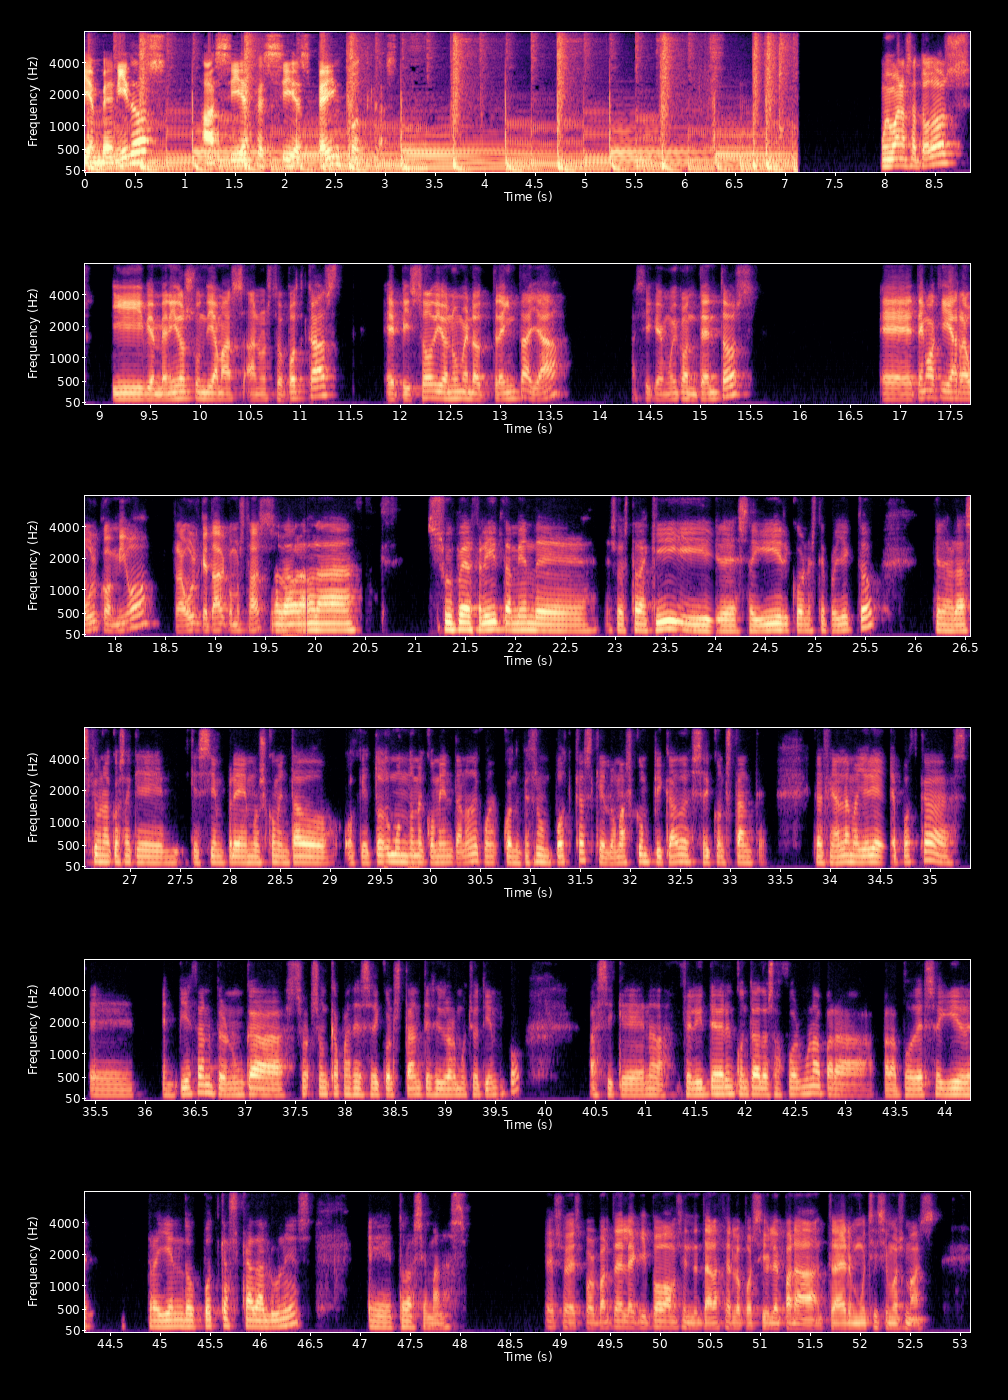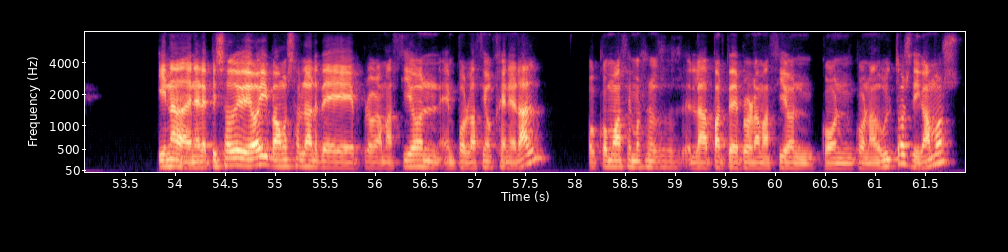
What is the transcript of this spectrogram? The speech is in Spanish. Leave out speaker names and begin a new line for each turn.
Bienvenidos a CFC Spain Podcast. Muy buenas a todos y bienvenidos un día más a nuestro podcast, episodio número 30 ya, así que muy contentos. Eh, tengo aquí a Raúl conmigo. Raúl, ¿qué tal? ¿Cómo estás?
Hola, hola, hola. Súper feliz también de eso, estar aquí y de seguir con este proyecto, que la verdad es que una cosa que, que siempre hemos comentado o que todo el mundo me comenta, ¿no? De cu- cuando empiezas un podcast, que lo más complicado es ser constante, que al final la mayoría de podcasts eh, empiezan, pero nunca so- son capaces de ser constantes y durar mucho tiempo. Así que nada, feliz de haber encontrado esa fórmula para, para poder seguir trayendo podcast cada lunes eh, todas las semanas.
Eso es, por parte del equipo vamos a intentar hacer lo posible para traer muchísimos más. Y nada, en el episodio de hoy vamos a hablar de programación en población general o cómo hacemos nosotros la parte de programación con, con adultos, digamos.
